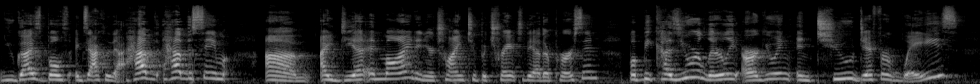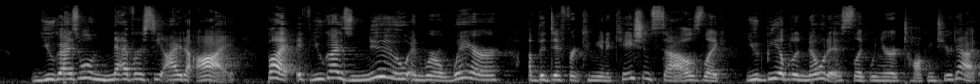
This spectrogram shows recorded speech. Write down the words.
you guys both exactly that have have the same um, idea in mind and you're trying to portray it to the other person, but because you are literally arguing in two different ways, you guys will never see eye to eye. But if you guys knew and were aware of the different communication styles, like you'd be able to notice, like when you're talking to your dad,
